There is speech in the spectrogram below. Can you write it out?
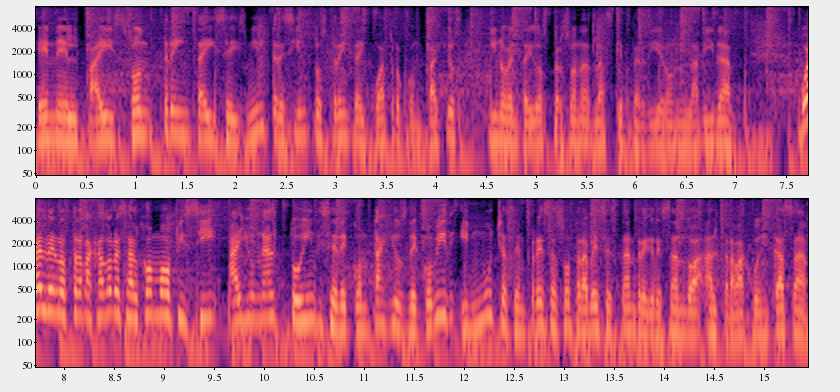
en el país son 36.334 contagios y 92 personas las que perdieron la vida. Vuelven los trabajadores al home office y hay un alto índice de contagios de COVID y muchas empresas otra vez están regresando al trabajo en casa.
